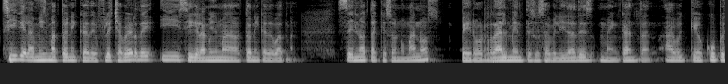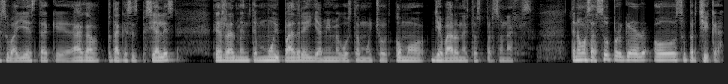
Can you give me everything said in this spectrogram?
sigue la misma tónica de Flecha Verde y sigue la misma tónica de Batman. Se nota que son humanos, pero realmente sus habilidades me encantan. Que ocupe su ballesta, que haga ataques especiales, es realmente muy padre y a mí me gusta mucho cómo llevaron estos personajes. Tenemos a Supergirl o Superchica.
